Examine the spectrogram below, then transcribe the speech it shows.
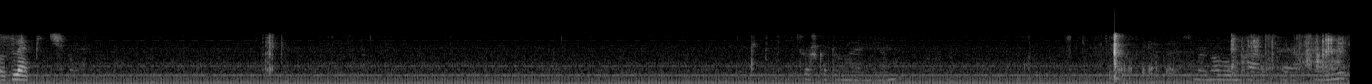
Muszę odlepić. No. Troszkę to będzie. Dobra, wezmę nową kartę jakąś.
